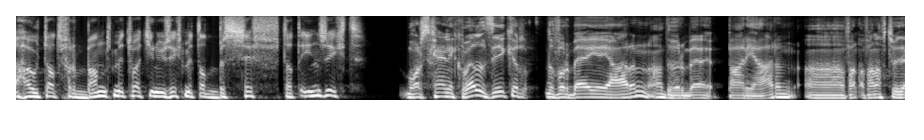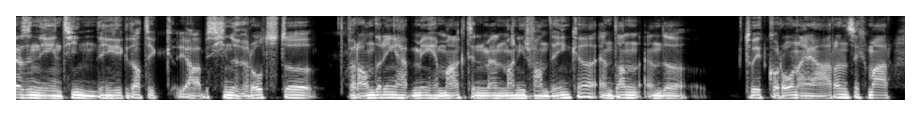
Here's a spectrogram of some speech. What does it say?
Houdt dat verband met wat je nu zegt, met dat besef, dat inzicht? Waarschijnlijk wel, zeker de voorbije jaren, ah, de voorbije paar jaren. Uh, van, vanaf 2019 denk ik dat ik ja, misschien de grootste veranderingen heb meegemaakt in mijn manier van denken. En dan in de twee coronajaren, zeg maar,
